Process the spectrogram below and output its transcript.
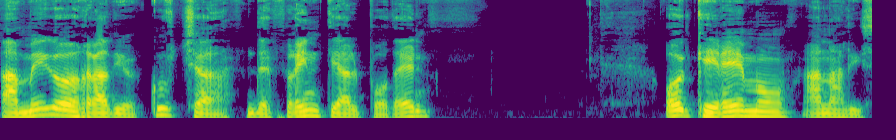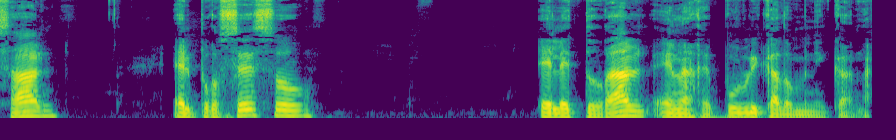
Amigos Radio Escucha de Frente al Poder, hoy queremos analizar el proceso electoral en la República Dominicana.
